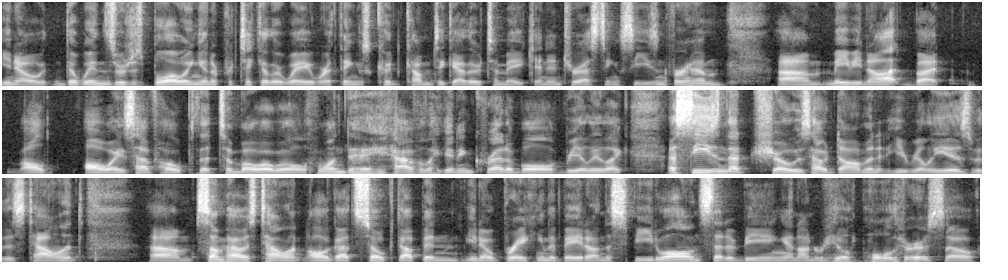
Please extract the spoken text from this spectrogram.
you know the winds are just blowing in a particular way where things could come together to make an interesting season for him. Um, maybe not, but I'll always have hope that Tomoa will one day have like an incredible, really like a season that shows how dominant he really is with his talent. Um, somehow his talent all got soaked up in you know breaking the bait on the speed wall instead of being an unreal boulder. So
